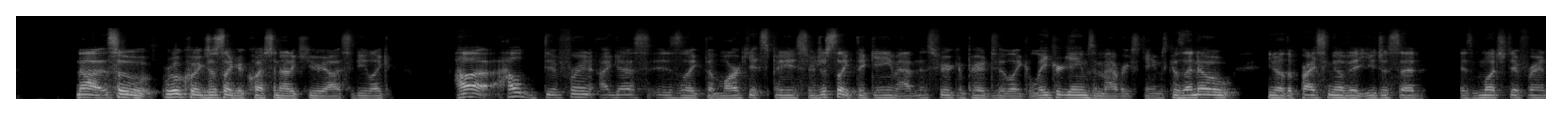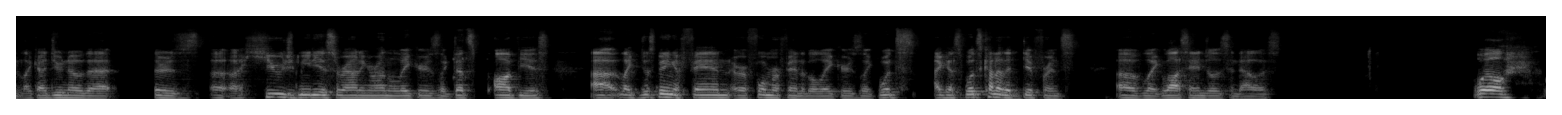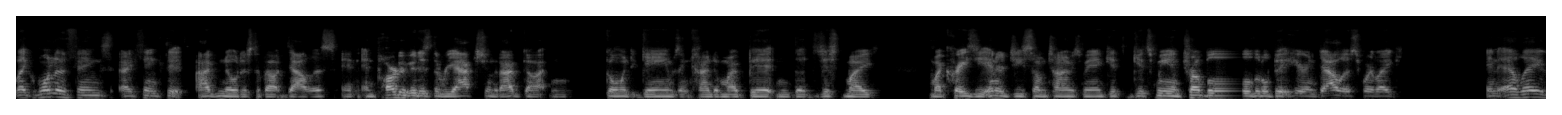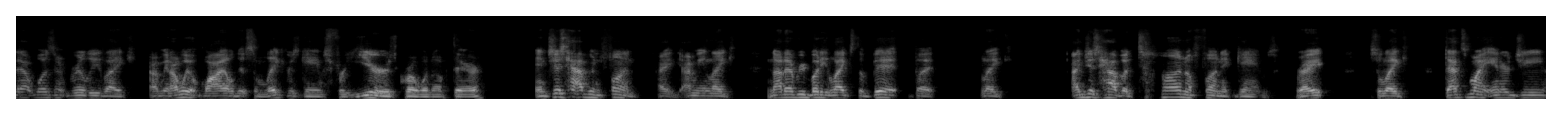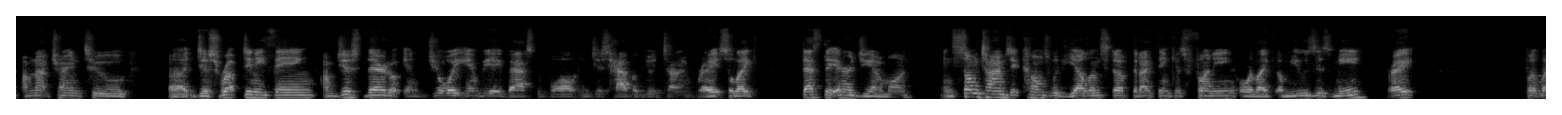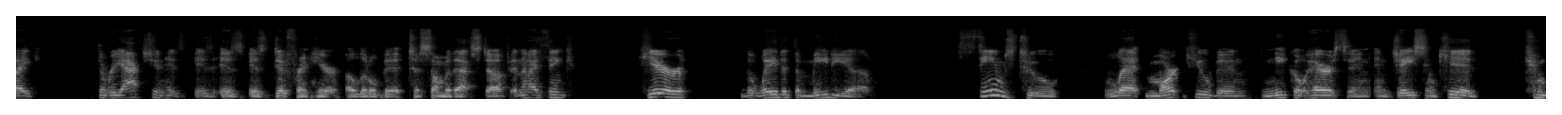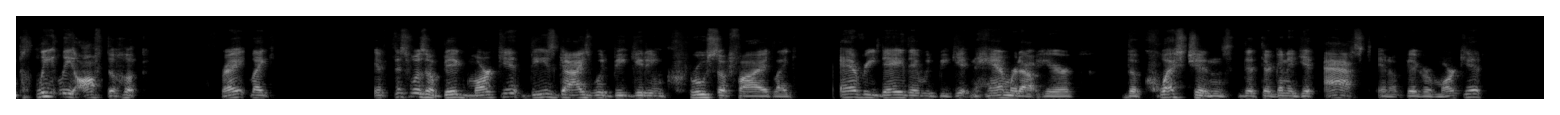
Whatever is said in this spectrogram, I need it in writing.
Nah, so real quick, just like a question out of curiosity, like how how different I guess is like the market space or just like the game atmosphere compared to like Laker games and Mavericks games? Because I know you know the pricing of it. You just said is much different. Like I do know that there's a, a huge media surrounding around the Lakers. Like that's obvious. Uh, like just being a fan or a former fan of the Lakers, like what's I guess what's kind of the difference of like Los Angeles and Dallas? Well, like one of the things I think that I've noticed about Dallas, and, and part of it is the reaction that I've gotten going to games and kind of my bit and the just my my crazy energy sometimes, man, gets gets me in trouble a little bit here in Dallas, where like in LA, that wasn't really like, I mean, I went wild at some Lakers games for years growing up there and just having fun. I I mean, like, not everybody likes the bit, but like I just have a ton of fun at games, right? So like that's my energy. I'm not trying to uh, disrupt anything. I'm just there to enjoy NBA basketball and just have a good time, right? So like that's the energy I'm on. And sometimes it comes with yelling stuff that I think is funny or like amuses me, right? But like the reaction is is is is different here a little bit to some of that stuff. And then I think here the way that the media seems to let Mark Cuban, Nico Harrison, and Jason Kidd completely off the hook, right? Like, if this was a big market, these guys would be getting crucified. Like, every day they would be getting hammered out here. The questions that they're going to get asked in a bigger market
